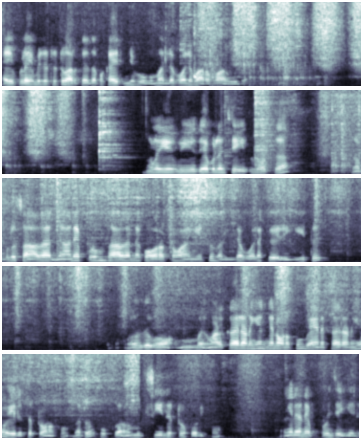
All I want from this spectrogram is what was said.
ഹൈ ഫ്ലെയിമിലിട്ടിട്ട് വറുക്കരുത് അപ്പോൾ കരിഞ്ഞു പോകും. നല്ലപോലെ വറവാകില്ല നിങ്ങൾ ഈ ഇതേപോലെ ചെയ്ത് നോക്കുക നമ്മൾ സാധാരണ ഞാൻ എപ്പോഴും സാധാരണ കോറൊക്കെ വാങ്ങിയിട്ട് നല്ലപോലെ കഴുകിയിട്ട് ഇത് മഴക്കാലാണെങ്കിൽ ഇങ്ങനെ ഉണക്കും. വേനൽക്കാലാണെങ്കിൽ വെയിലത്തിട്ട് ഉണക്കും. എന്നിട്ട് മിക്സിയിലിട്ട് പൊടിക്കും. അങ്ങനെയാണ് എപ്പോഴും ചെയ്യൽ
